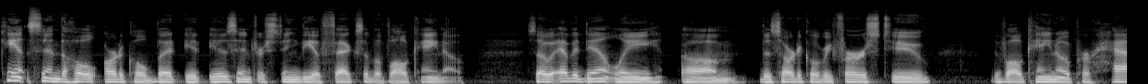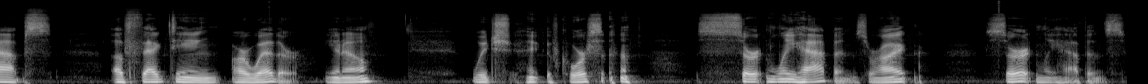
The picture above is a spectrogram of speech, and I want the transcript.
can't send the whole article, but it is interesting the effects of a volcano. So evidently, um, this article refers to the volcano perhaps affecting our weather. You know which of course certainly happens, right? Certainly happens.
